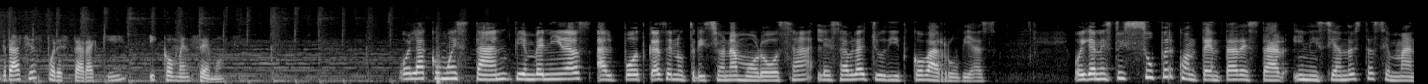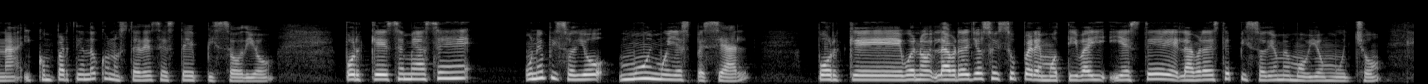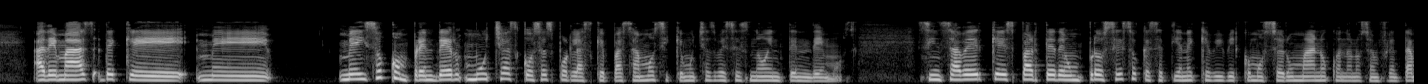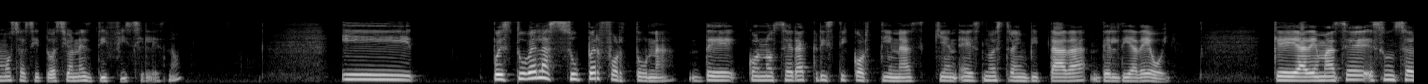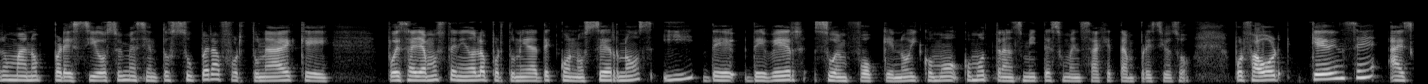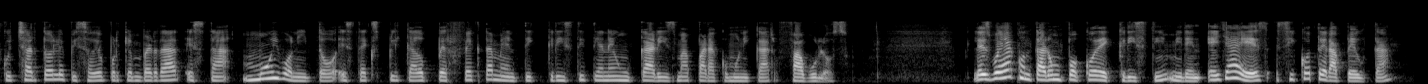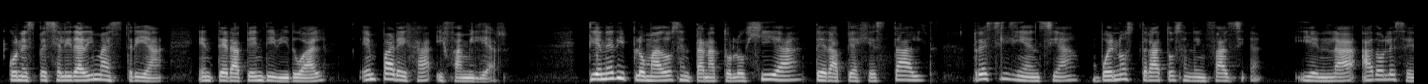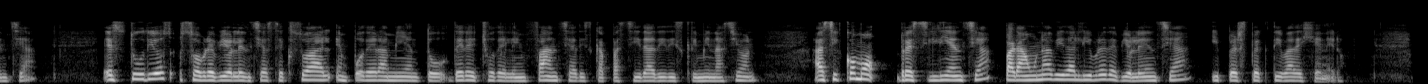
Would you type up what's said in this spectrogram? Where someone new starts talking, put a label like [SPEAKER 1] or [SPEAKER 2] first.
[SPEAKER 1] Gracias por estar aquí y comencemos. Hola, ¿cómo están? Bienvenidas al podcast de Nutrición Amorosa. Les habla Judith Covarrubias. Oigan, estoy súper contenta de estar iniciando esta semana y compartiendo con ustedes este episodio porque se me hace un episodio muy, muy especial porque, bueno, la verdad yo soy súper emotiva y, y, este, la verdad este episodio me movió mucho. Además de que me, me hizo comprender muchas cosas por las que pasamos y que muchas veces no entendemos, sin saber que es parte de un proceso que se tiene que vivir como ser humano cuando nos enfrentamos a situaciones difíciles, ¿no? Y pues tuve la super fortuna de conocer a Cristi Cortinas, quien es nuestra invitada del día de hoy, que además es un ser humano precioso y me siento súper afortunada de que pues hayamos tenido la oportunidad de conocernos y de, de, ver su enfoque, ¿no? Y cómo, cómo transmite su mensaje tan precioso. Por favor, Quédense a escuchar todo el episodio porque en verdad está muy bonito, está explicado perfectamente y Christy tiene un carisma para comunicar fabuloso. Les voy a contar un poco de Christy. Miren, ella es psicoterapeuta con especialidad y maestría en terapia individual, en pareja y familiar. Tiene diplomados en tanatología, terapia gestalt, resiliencia, buenos tratos en la infancia y en la adolescencia, Estudios sobre violencia sexual, empoderamiento, derecho de la infancia, discapacidad y discriminación, así como resiliencia para una vida libre de violencia y perspectiva de género.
